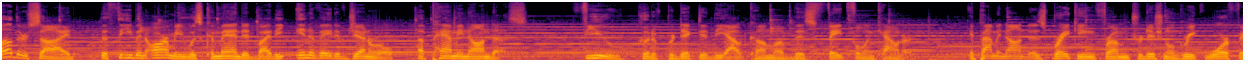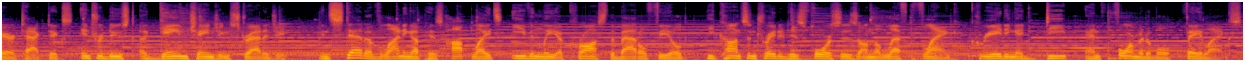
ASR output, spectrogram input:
other side, the Theban army was commanded by the innovative general Epaminondas. Few could have predicted the outcome of this fateful encounter. Epaminondas, breaking from traditional Greek warfare tactics, introduced a game-changing strategy. Instead of lining up his hoplites evenly across the battlefield, he concentrated his forces on the left flank, creating a deep and formidable phalanx.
